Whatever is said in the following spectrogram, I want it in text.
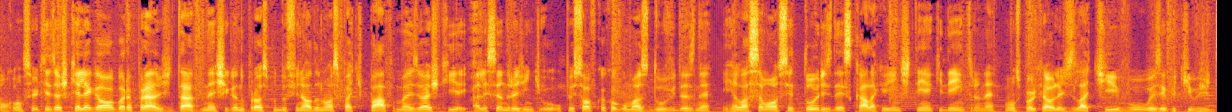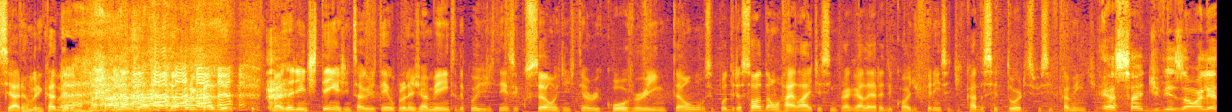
bom. com certeza. Eu acho que é legal agora pra a gente tá né, chegando próximo do final do nosso bate-papo, mas eu acho que, Alessandro, a gente, o pessoal fica com algumas dúvidas, né? Em relação aos setores da escala que a gente tem aqui dentro, né? Vamos supor que é o legislativo, o executivo e o judiciário. É uma brincadeira. mas, é uma brincadeira. Mas a gente tem, a gente sabe que a gente tem o planejamento, depois a gente tem a execução, a gente tem a recovery. Então, você poderia só dar um highlight assim pra galera de qual a diferença de cada setor especificamente? Essa divisão ela é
